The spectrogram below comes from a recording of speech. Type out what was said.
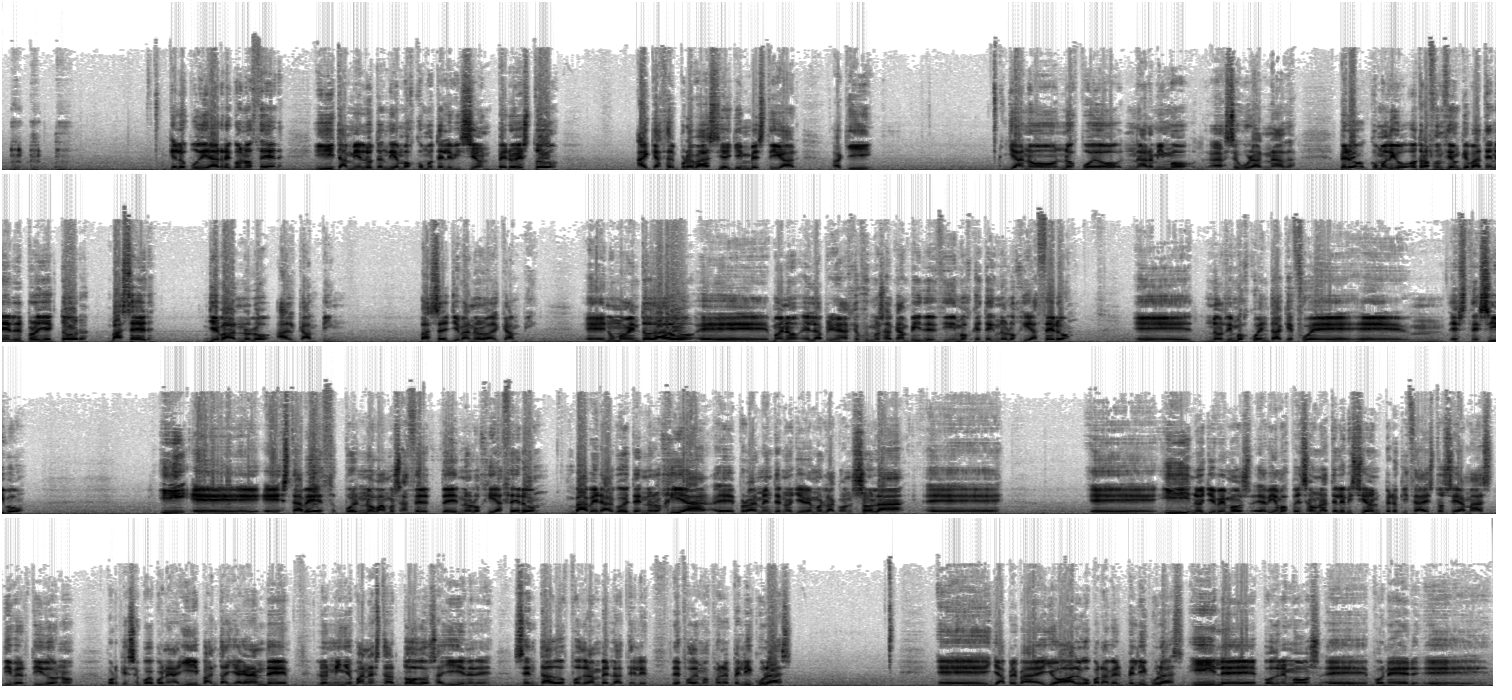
que lo pudiera reconocer y también lo tendríamos como televisión. Pero esto hay que hacer pruebas y hay que investigar. Aquí ya no, no os puedo ahora mismo asegurar nada. Pero como digo, otra función que va a tener el proyector va a ser llevárnoslo al camping. Va a ser llevárnoslo al camping. En un momento dado, eh, bueno, en la primera vez que fuimos al camping decidimos que tecnología cero. Eh, nos dimos cuenta que fue eh, excesivo. Y eh, esta vez, pues no vamos a hacer tecnología cero, va a haber algo de tecnología, eh, probablemente nos llevemos la consola eh, y nos llevemos, habíamos pensado una televisión, pero quizá esto sea más divertido, ¿no? Porque se puede poner allí, pantalla grande, los niños van a estar todos allí en sentados, podrán ver la tele. Les podemos poner películas, ya preparé yo algo para ver películas y le podremos poner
